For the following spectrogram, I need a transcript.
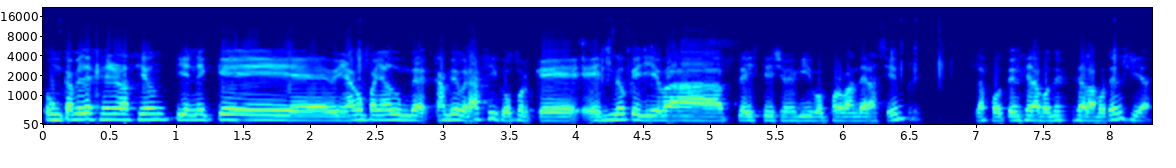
un cambio de generación tiene que venir acompañado de un cambio gráfico, porque es lo que lleva PlayStation Equipo por bandera siempre. La potencia, la potencia, la potencia.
